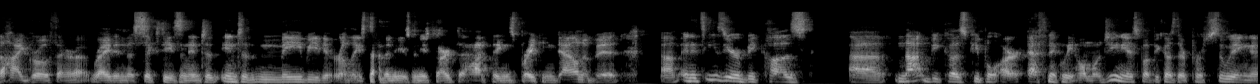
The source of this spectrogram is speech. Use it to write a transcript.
the high growth era, right, in the 60s and into into maybe the early 70s when you start to have things breaking down a bit. Um, and it's easier because uh, not because people are ethnically homogeneous, but because they're pursuing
